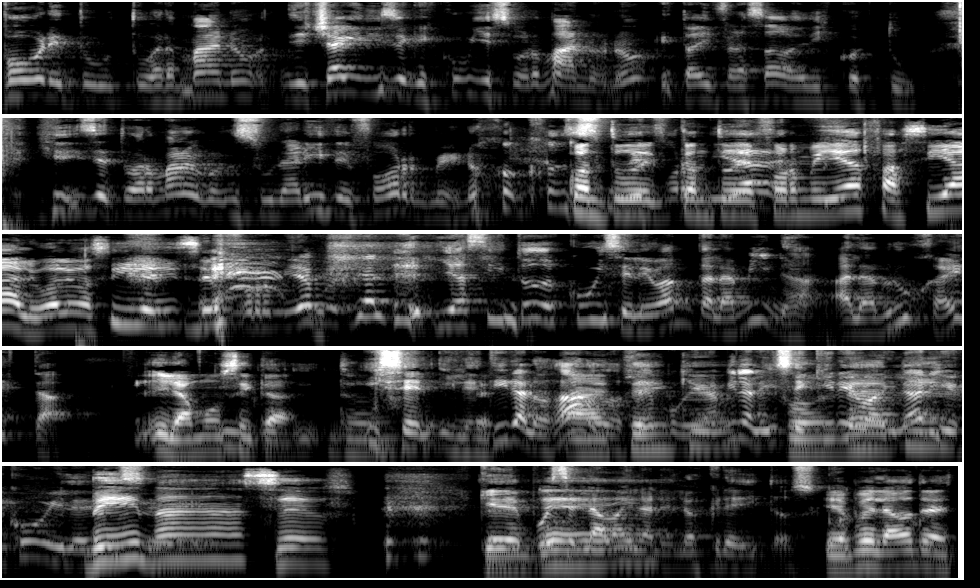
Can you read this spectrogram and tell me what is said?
pobre tu, tu hermano, y Shaggy dice que Scooby es su hermano, ¿no? Que está disfrazado de disco Stu. Y dice tu hermano con su nariz deforme, ¿no? Con su tu, con tu deformidad facial o algo así, le dice. deformidad facial. Y así todo Scooby se levanta a la mina, a la bruja esta. Y la música. Y, y se- y le tira los I dardos, ¿eh? porque la you mina le dice quiere bailar y Scooby le dice myself. que después se la bailan en los créditos. Y después la otra es.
